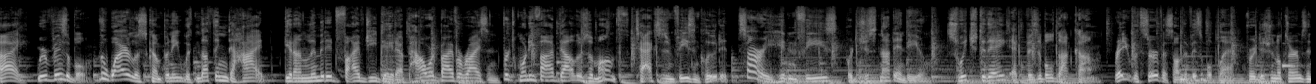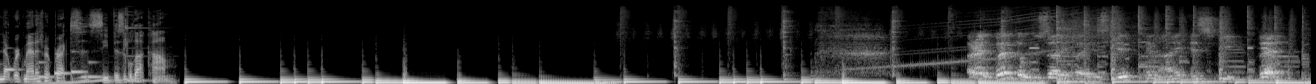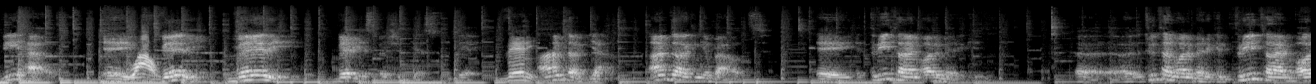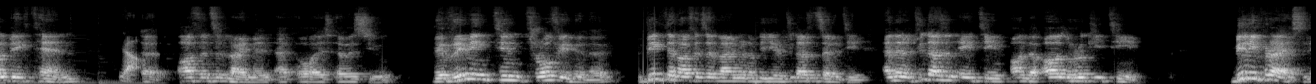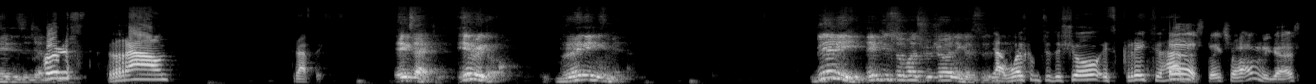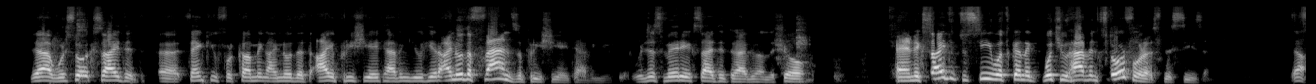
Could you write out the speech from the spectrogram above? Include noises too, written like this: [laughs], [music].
Hi, we're Visible, the wireless company with nothing to hide. Get unlimited 5G data powered by Verizon for $25 a month, taxes and fees included. Sorry, hidden fees, we're just not into you. Switch today at visible.com. Rate with service on the Visible plan. For additional terms and network management practices, see visible.com. All right, welcome to Spotify Skip and I Speak. Well, we have a Wow. very, very, very special guest today. Very. I'm talking, yeah, I'm talking about a three-time All-American, uh, a two-time All-American, three-time All-Big Ten Yeah. uh, offensive lineman at OS, OSU, the Rimington Trophy winner, Big Ten Offensive Lineman of the Year in 2017, and then in 2018 on the All-Rookie team. Billy Price, ladies and gentlemen. First round draft pick. Exactly. Here we go. Bringing him in. Billy, thank you so much for joining us today. Yeah, welcome to the show. It's great to have Yes, thanks for having me, guys. Yeah, we're so excited. Uh, thank you for coming. I know that I appreciate having you here. I know the fans appreciate having you here. We're just very excited to have you on the show, and excited to see what's gonna what you have in store for us this season. Yeah.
